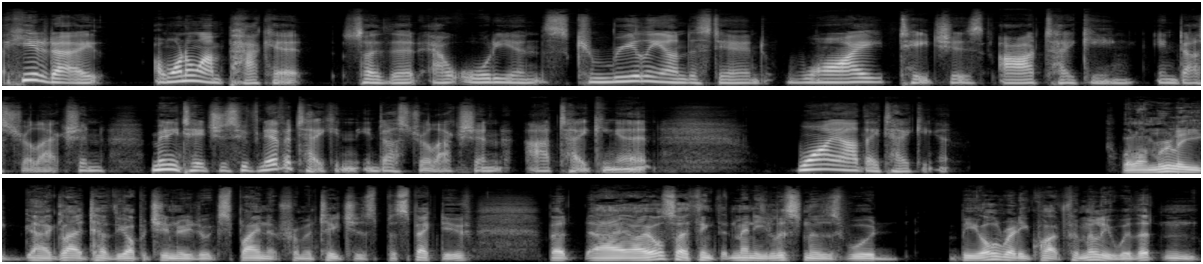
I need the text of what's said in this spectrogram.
Here today, I want to unpack it so that our audience can really understand why teachers are taking industrial action. Many teachers who've never taken industrial action are taking it. Why are they taking it? Well, I'm really uh, glad to have the opportunity to explain it from a teacher's perspective, but uh, I also think that many listeners would be already quite familiar with it and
